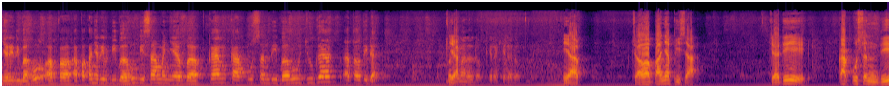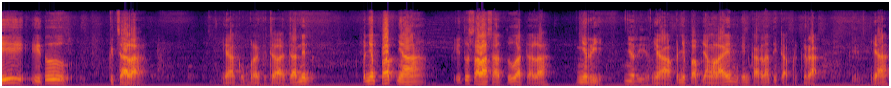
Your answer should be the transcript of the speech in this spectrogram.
nyeri di bahu apa apakah nyeri di bahu bisa menyebabkan kaku sendi bahu juga atau tidak? Ya. Bagaimana dok? Kira-kira dok? Ya, jawabannya bisa. Jadi kaku sendi itu gejala. Ya, kumpulan gejala. Dan penyebabnya itu salah satu adalah nyeri. Nyeri ya. Ya, penyebab yang lain mungkin karena tidak bergerak. Ya.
